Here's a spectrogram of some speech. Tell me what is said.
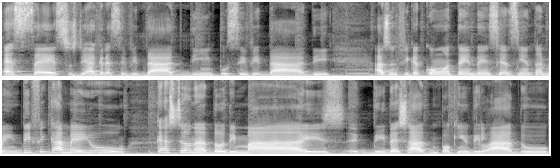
excessos de agressividade, de impulsividade. A gente fica com uma tendênciazinha também de ficar meio questionador demais, de deixar um pouquinho de lado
